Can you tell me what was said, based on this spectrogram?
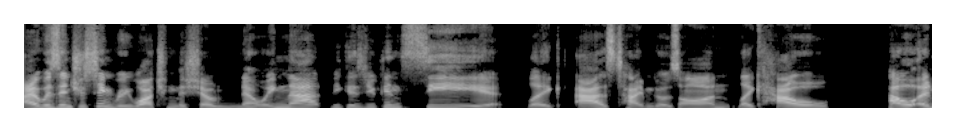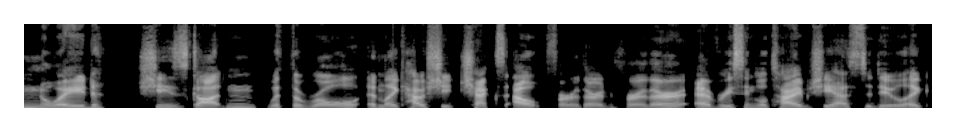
I was interesting rewatching the show knowing that because you can see like as time goes on, like how how annoyed she's gotten with the role and like how she checks out further and further every single time she has to do like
